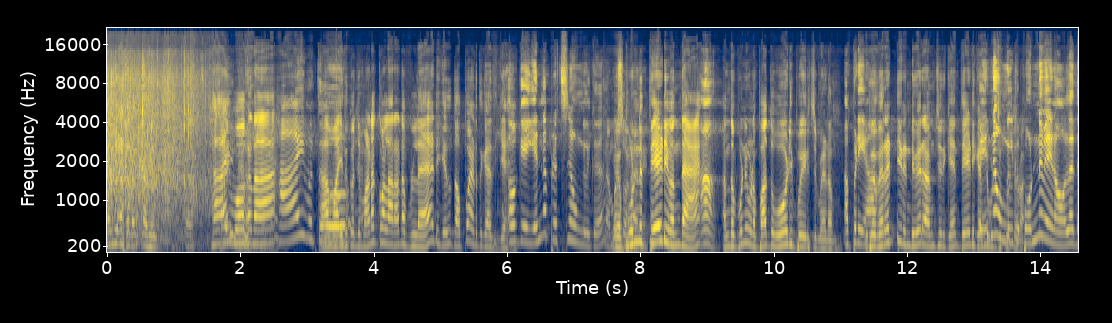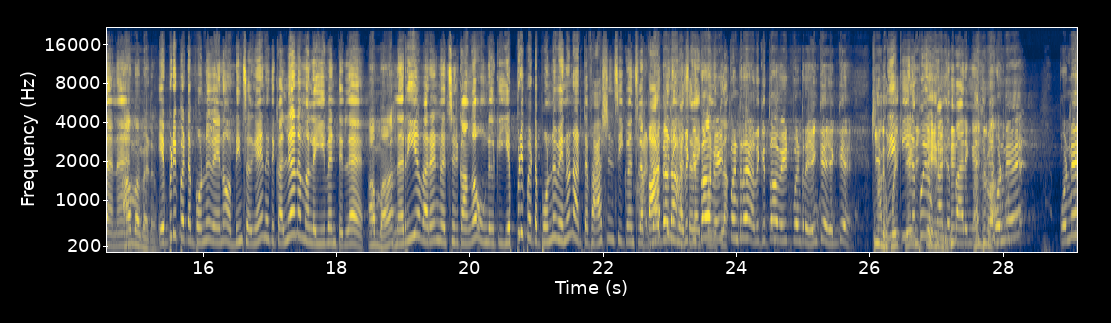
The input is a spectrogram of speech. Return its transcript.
கல்யாணம் நடக்காது. ஹாய் மோகனா ஹாய் முத்து ஆமா இது கொஞ்சம் மனக்கோளாறான புள்ள. நீங்க எதுவும் தப்பா எடுத்துக்காதீங்க. ஓகே என்ன பிரச்சனை உங்களுக்கு? நம்ம பொண்ணு தேடி வந்தேன். அந்த பொண்ணு இவனை பார்த்து ஓடி போயிருச்சு மேடம் அப்படியா? இப்ப விரட்டி ரெண்டு பேரும் அனுப்பிச்சிருக்கேன் தேடி இப்ப என்ன கண்டுபிடிச்சு உங்களுக்கு. பொண்ணு வேணும் அவ்வளவுதானே? ஆமா மேடம் எப்படிப்பட்ட பொண்ணு வேணும் அப்படின்னு சொல்லுங்க. எனக்கு கல்யாண மலை ஈவென்ட் இல்ல. ஆமா. நிறைய வரன் வச்சிருக்காங்க. உங்களுக்கு எப்படிப்பட்ட பொண்ணு வேணும்னு அடுத்த ஃபேஷன் சீக்வன்ஸ்ல பார்த்து நீங்க அதுக்கு செலக்ட் தான் பண்ணிக்கலாம். வெயிட் பண்றேன் அதுக்கு தான் வெயிட் பண்றேன். எங்க எங்க? கீழே போய் கீழே போய் தேடி பாருங்க. பொண்ணு பொண்ணு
